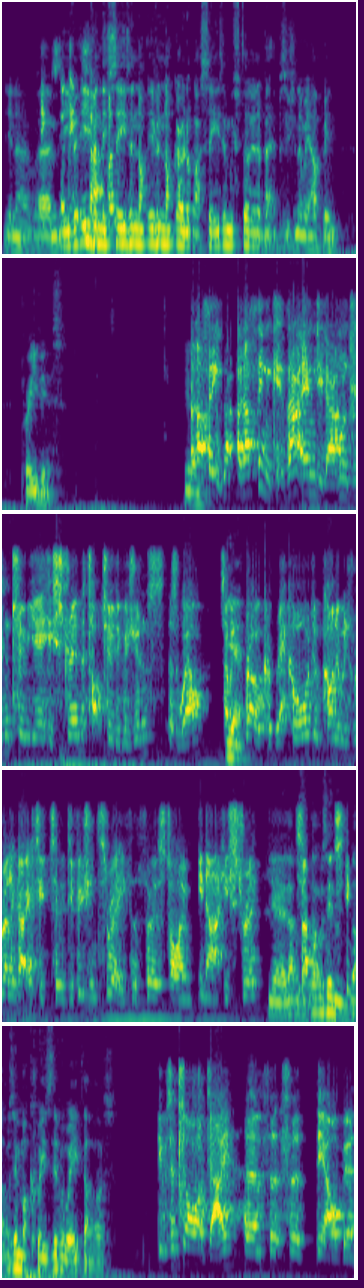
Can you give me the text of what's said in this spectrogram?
You know, um, Ex- even even this season, not even not going up last season, we're still in a better position than we have been previous. And I think that, and I think that ended our 102 year history in the top two divisions as well. So Yeah. it broke a record. It kind of was relegated to Division Three for the first time in our history. yeah, that was So- that was in that was in my quiz the other week. That was. It was a dark day um, for for the Albion.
